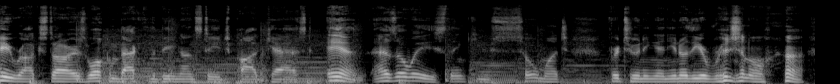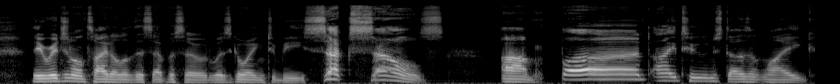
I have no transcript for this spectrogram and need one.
Hey, rock stars, welcome back to the Being on Stage podcast. And as always, thank you so much for tuning in. You know, the original, the original title of this episode was going to be Sex Sells. Um, but iTunes doesn't like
